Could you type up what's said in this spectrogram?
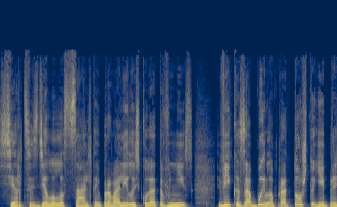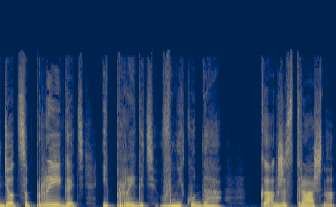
Сердце сделало сальто и провалилось куда-то вниз. Вика забыла про то, что ей придется прыгать. И прыгать в никуда. Как же страшно!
